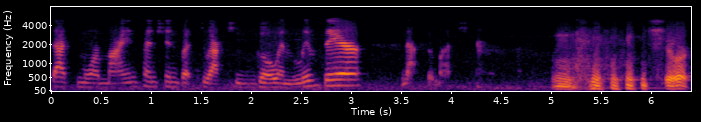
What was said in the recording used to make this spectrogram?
that's more my intention. But to actually go and live there, not so much. sure,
